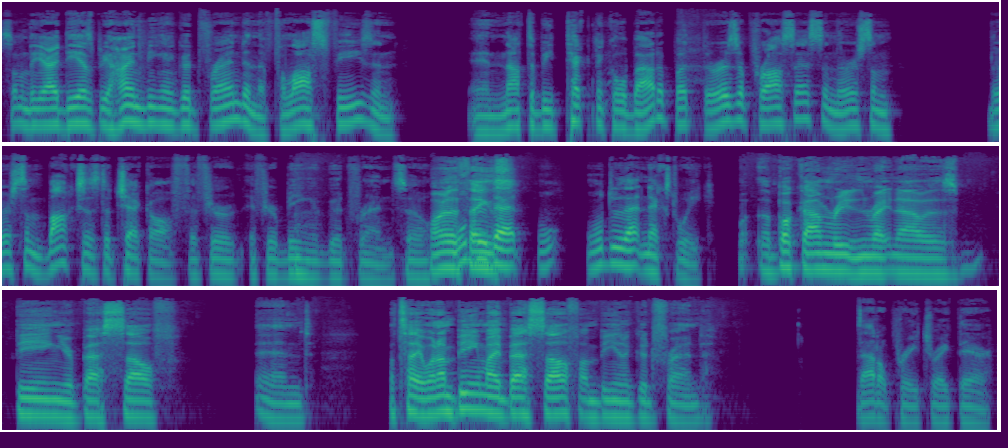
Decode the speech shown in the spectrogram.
some of the ideas behind being a good friend and the philosophies and and not to be technical about it, but there is a process and there are some there are some boxes to check off if you're if you're being a good friend. So One of the we'll things- do that. We'll, we'll do that next week. The book I'm reading right now is Being Your Best Self. And I'll tell you, when I'm being my best self, I'm being a good friend. That'll preach right there.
